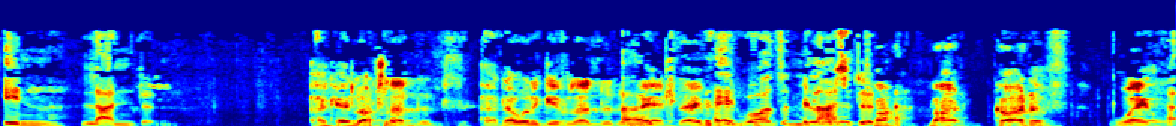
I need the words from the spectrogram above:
in London? Okay, not London. I don't want to give London a okay. bad name. It wasn't it London. Was part, part of Wales.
